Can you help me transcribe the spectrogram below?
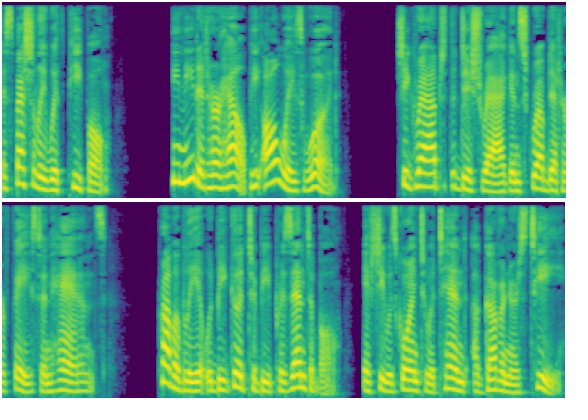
especially with people. He needed her help. He always would. She grabbed the dish rag and scrubbed at her face and hands. Probably it would be good to be presentable if she was going to attend a governor's tea.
